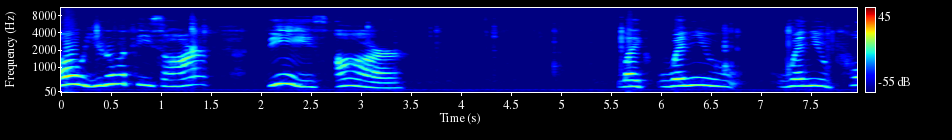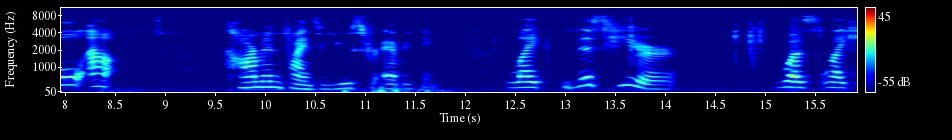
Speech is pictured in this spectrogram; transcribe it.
Oh, you know what these are? These are like when you when you pull out Carmen finds a use for everything. Like this here was like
